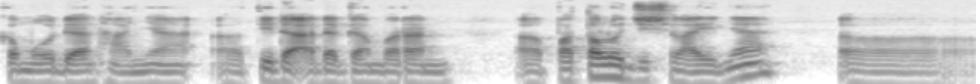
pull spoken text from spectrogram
kemudian hanya uh, tidak ada gambaran uh, patologis lainnya, uh,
